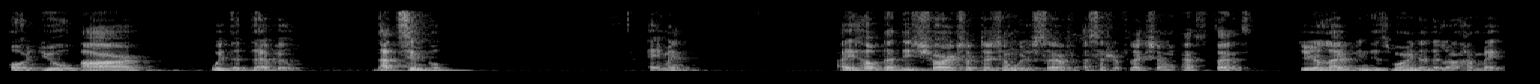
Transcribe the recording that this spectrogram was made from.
or you are with the devil. That's simple. Amen. I hope that this short exhortation will serve as a reflection and strength to your life in this morning that the Lord has made.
